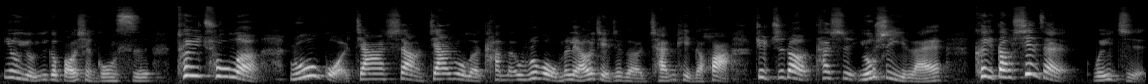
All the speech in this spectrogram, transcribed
又有一个保险公司推出了，如果加上加入了他们，如果我们了解这个产品的话，就知道它是有史以来可以到现在为止。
